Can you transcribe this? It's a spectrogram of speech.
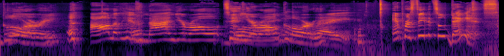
glory, glory. all of his nine-year-old, ten-year-old glory, right, and proceeded to dance.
